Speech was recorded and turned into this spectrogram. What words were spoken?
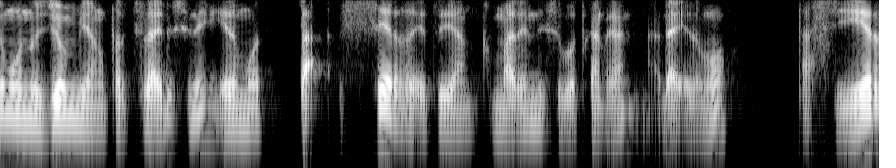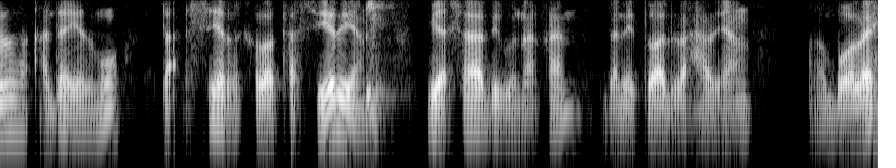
ilmu nujum yang tercela di sini ilmu taksir itu yang kemarin disebutkan kan ada ilmu tasir, ada ilmu taksir. Kalau tasir yang biasa digunakan dan itu adalah hal yang eh, boleh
